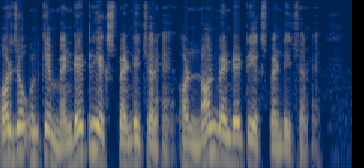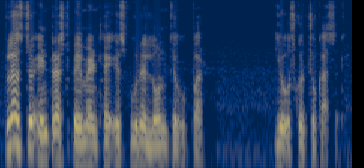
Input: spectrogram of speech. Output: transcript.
और जो उनके मैंडेटरी एक्सपेंडिचर हैं और नॉन मैंडेटरी एक्सपेंडिचर हैं, प्लस जो इंटरेस्ट पेमेंट है इस पूरे लोन के ऊपर, ये उसको चुका सके।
